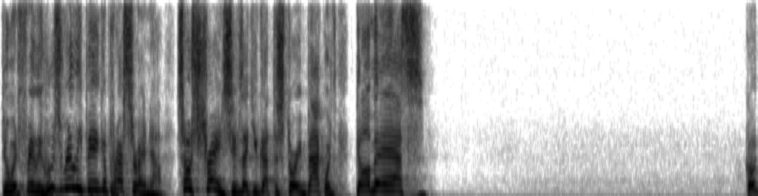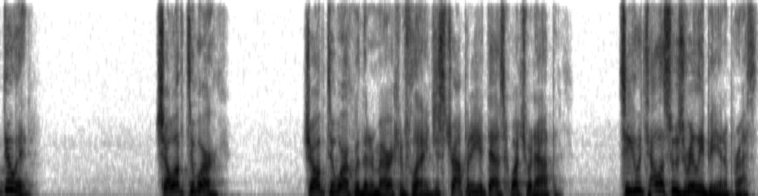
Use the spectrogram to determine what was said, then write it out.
do it freely? Who's really being oppressed right now? So strange. Seems like you got the story backwards. Dumbass. Go do it. Show up to work. Show up to work with an American flag. Just drop it at your desk. Watch what happens. See who tell us who's really being oppressed.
